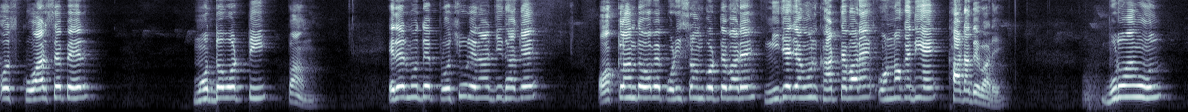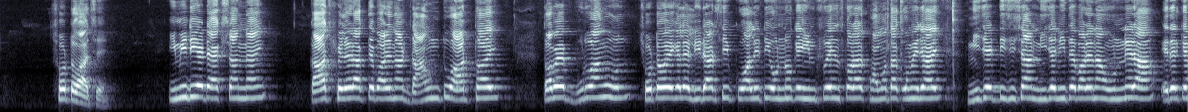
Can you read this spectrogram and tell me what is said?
ও স্কোয়ার শেপের মধ্যবর্তী পাম। এদের মধ্যে প্রচুর এনার্জি থাকে, অক্লান্তভাবে পরিশ্রম করতে পারে, নিজে যেমন খাটতে পারে, অন্যকে দিয়ে খাটাতে পারে। বুড়ো আঙুল ছোট আছে। ইমিডিয়েট অ্যাকশান নেয়। কাজ ফেলে রাখতে পারে না ডাউন টু আর্থ হয়। তবে বুড়ো আঙুল ছোট হয়ে গেলে লিডারশিপ কোয়ালিটি অন্যকে ইনফ্লুয়েন্স করার ক্ষমতা কমে যায়। নিজের ডিসিশান নিজে নিতে পারে না, অন্যেরা এদেরকে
